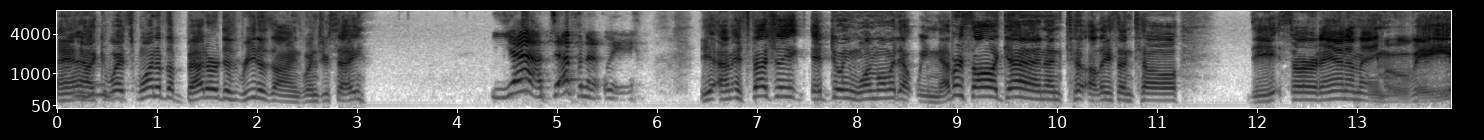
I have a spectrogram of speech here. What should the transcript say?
And mm-hmm. it's one of the better redesigns, wouldn't you say? Yeah, definitely. Yeah, um, especially it doing one moment that we never saw again until at least until the third anime movie,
